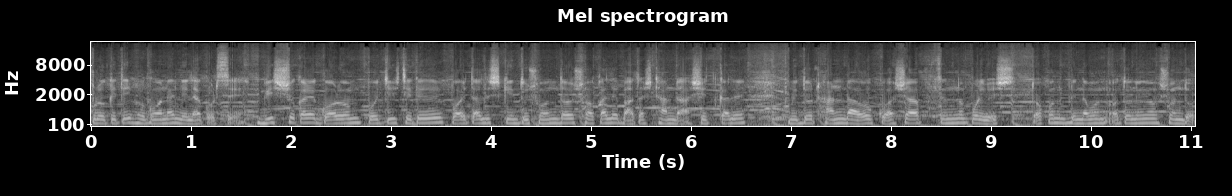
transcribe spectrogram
প্রকৃতি ভগবানের লীলা করছে। গ্রীষ্মকালে গরম পঁয়ত্রিশ থেকে পঁয়তাল্লিশ, কিন্তু সন্ধ্যা সকালে বাতাস ঠান্ডা, শীতকালে মৃদু ঠান্ডা ও কুয়াশাচ্ছন্ন পরিবেশ। তখন বৃন্দাবন অতুলনীয় সুন্দর।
